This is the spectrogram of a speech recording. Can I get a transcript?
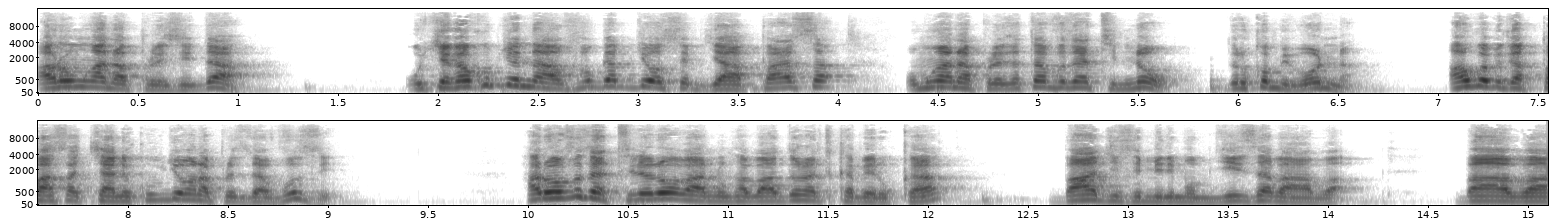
ari umwana wa perezida. Ukeka ko ibyo navuga byose byapasa? Umwana wa perezida atavuze ati no. Dore uko mbibona. Ahubwo bigapasa cyane ku byo umwana wa perezida yavuze. Hari uwavuze ati rero abantu nka ba donald kaberuka bagize imirimo myiza baba baba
